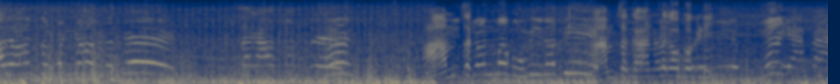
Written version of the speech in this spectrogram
अरे आमचं पण गाव गाव तुमचं? आमचं जन्मभूमी ना ती. आमचं कानडगाव पगडी. हे आता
